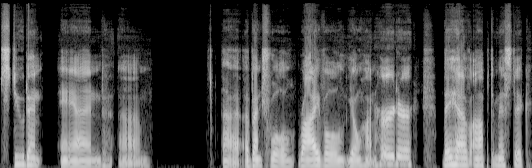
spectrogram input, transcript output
student and um, uh, eventual rival Johann Herder, they have optimistic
